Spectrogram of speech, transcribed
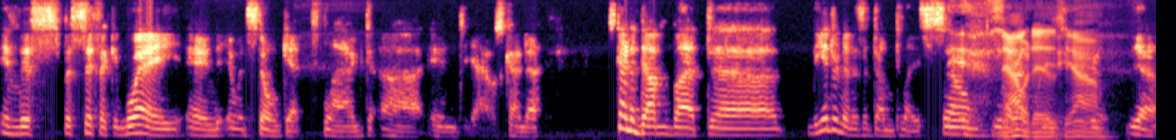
in this specific way, and it would still get flagged. Uh, and yeah, it was kind of it's kind of dumb, but uh, the internet is a dumb place. So Yeah. you Now it is, yeah. yeah.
